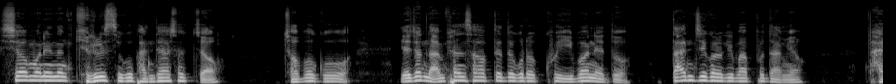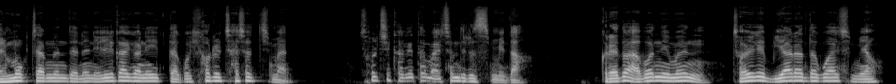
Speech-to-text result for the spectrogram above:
시어머니는 길을 쓰고 반대하셨죠. 저보고 예전 남편 사업 때도 그렇고 이번에도 딴지 걸기 바쁘다며 발목 잡는 데는 일가견이 있다고 혀를 차셨지만 솔직하게 다 말씀드렸습니다. 그래도 아버님은 저에게 미안하다고 하시며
